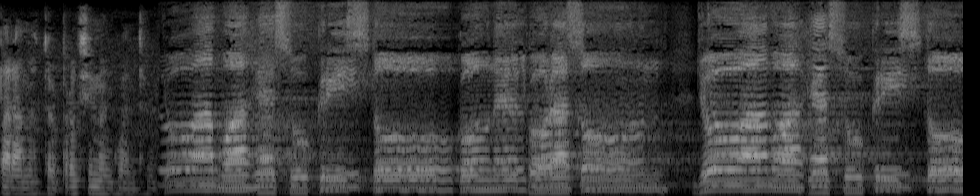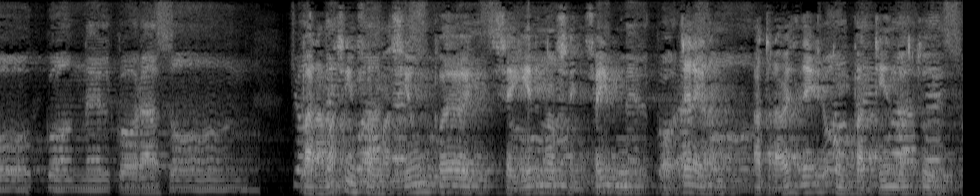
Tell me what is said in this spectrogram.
para nuestro próximo encuentro. Yo amo a Jesucristo con el corazón. Yo amo a Jesucristo con el corazón. Para más información puede seguirnos en Facebook o Telegram a través de Compartiendo Estudios.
